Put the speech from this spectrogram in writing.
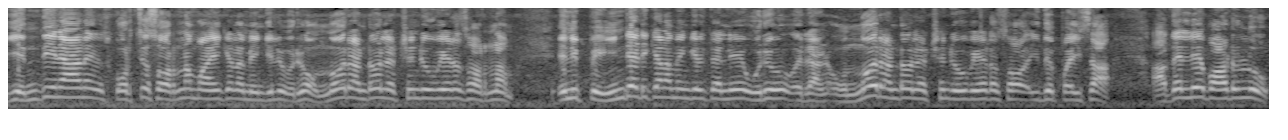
എന്തിനാണ് കുറച്ച് സ്വർണം വാങ്ങിക്കണമെങ്കിൽ ഒരു ഒന്നോ രണ്ടോ ലക്ഷം രൂപയുടെ സ്വർണം ഇനി പെയിന്റ് അടിക്കണമെങ്കിൽ തന്നെ ഒരു ഒന്നോ രണ്ടോ ലക്ഷം രൂപയുടെ ഇത് പൈസ. അതല്ലേ പാടുള്ളൂ.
